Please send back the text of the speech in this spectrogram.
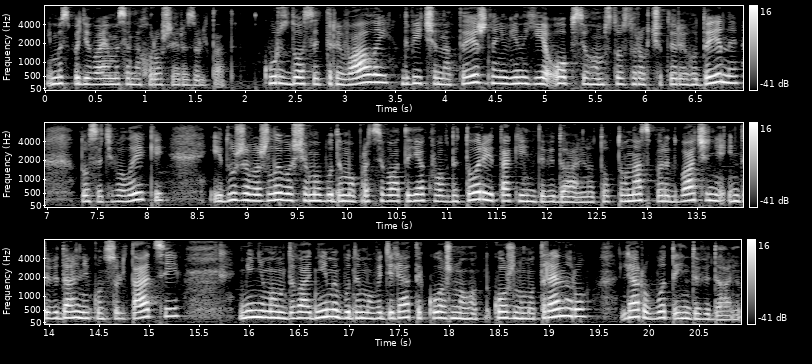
і ми сподіваємося на хороший результат. Курс досить тривалий, двічі на тиждень. Він є обсягом 144 години, досить великий. І дуже важливо, що ми будемо працювати як в аудиторії, так і індивідуально. Тобто, у нас передбачені індивідуальні консультації. Мінімум два дні ми будемо виділяти кожного, кожному тренеру для роботи індивідуально.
